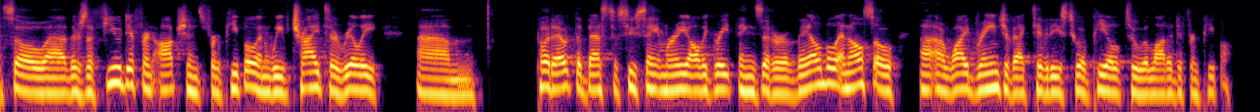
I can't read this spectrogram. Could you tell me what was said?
So, uh, there's a few different options for people, and we've tried to really um, put out the best of Sault Ste. Marie, all the great things that are available, and also uh, a wide range of activities to appeal to a lot of different people.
